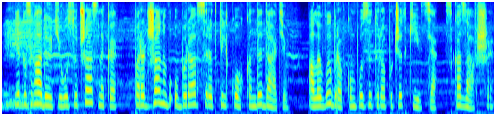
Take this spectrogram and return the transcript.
Як згадують його сучасники, Параджанов обирав серед кількох кандидатів, але вибрав композитора-початківця, сказавши:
